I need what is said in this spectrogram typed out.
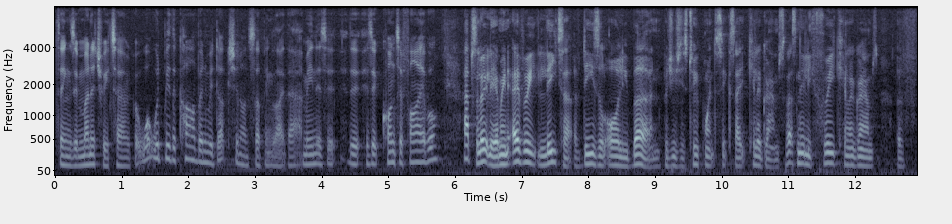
things in monetary terms, but what would be the carbon reduction on something like that? I mean, is it is it quantifiable? Absolutely. I mean, every litre of diesel oil you burn produces 2.68 kilograms, so that's nearly three kilograms of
